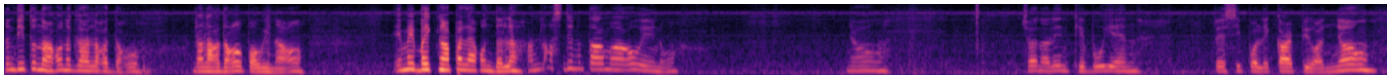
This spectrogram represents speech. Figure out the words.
nandito na ako, naglalakad ako. Lalakad ako, pauwi na ako. Eh may bike nga pala akong dala. Ang lakas din ng tama ako eh, no? Yung Chanalin Kibuyen Resi Policarpio Anyong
